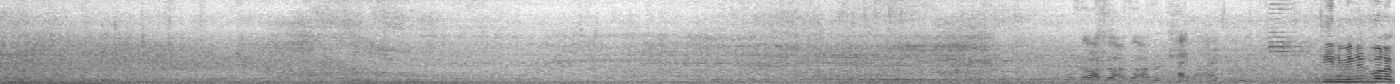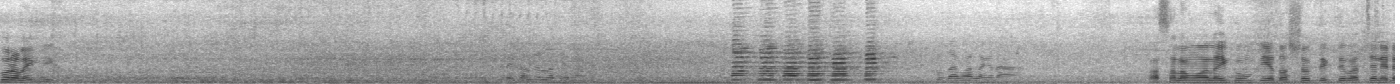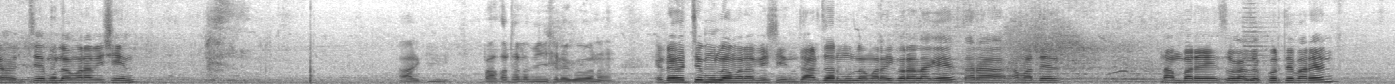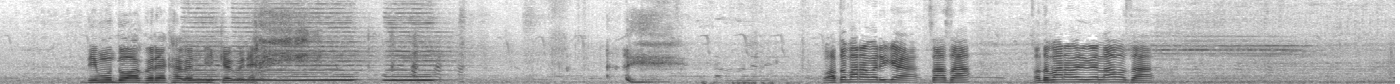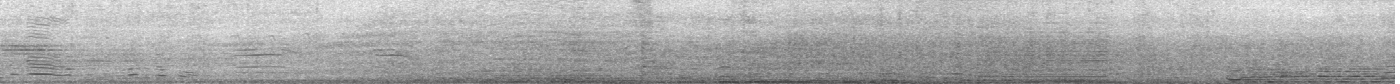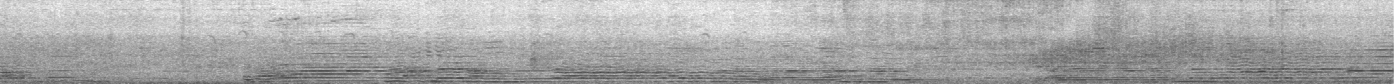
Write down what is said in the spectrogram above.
তিন মিনিট বলে করা লাগবে। আসসালামু আলাইকুম প্রিয় দর্শক দেখতে পাচ্ছেন এটা হচ্ছে মুলামারা মেশিন। আর কি পাতা ঠেলাবি সেটা করব না। এটা হচ্ছে মুলামারা মেশিন যার যার মুলামারাই করা লাগে তারা আমাদের নাম্বারে যোগাযোগ করতে পারেন। দিমু দোয়া করে খাবেন, ভিক্ষা করে। কত বাড়াবাড়ি গা, চাচা? কত বাড়াবাড়ি লাভ আছে?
